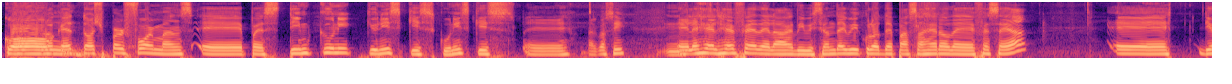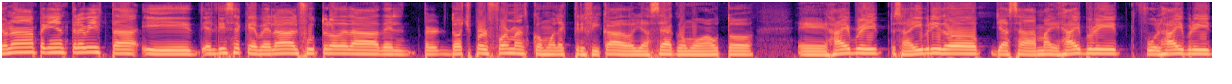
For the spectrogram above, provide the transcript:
con Lo que es Dodge Performance, eh, pues Tim Kuni- Kuniskis, Kuniskis, eh, algo así. Mm. Él es el jefe de la división de vehículos de pasajeros de FCA. Eh, dio una pequeña entrevista y él dice que vela el futuro de la, del Dodge Performance como electrificado, ya sea como auto eh, hybrid, o sea, híbrido, ya sea mild hybrid, full hybrid.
